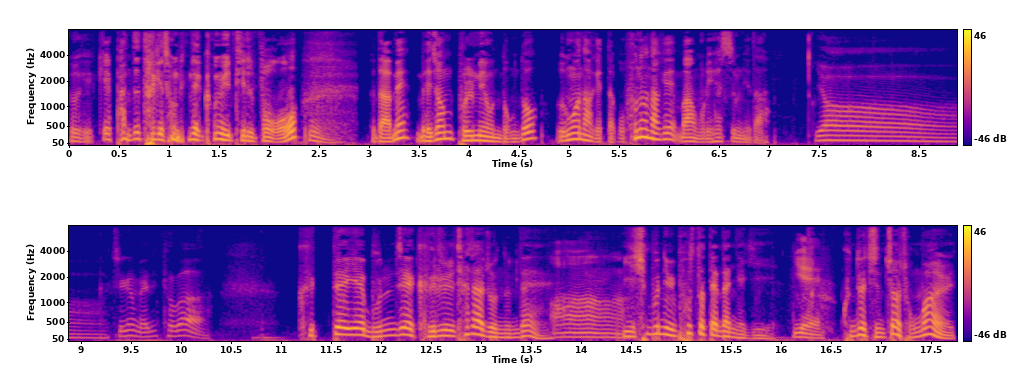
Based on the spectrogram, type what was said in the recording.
그렇게 반듯하게 정리된 커뮤니티를 보고 음. 그 다음에 매점 불매 운동도 응원하겠다고 훈훈하게 마무리했습니다. 야 지금 에디터가 그때의 문제 글을 찾아줬는데 아, 이 신부님이 포스터 뗀다는 얘기. 예, 근데 진짜 정말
